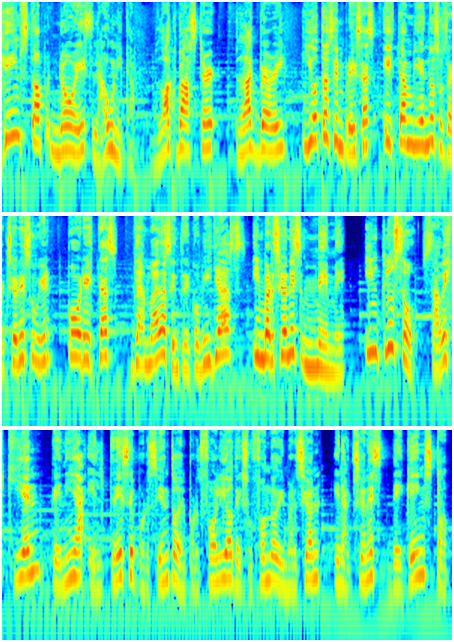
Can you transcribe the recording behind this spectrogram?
GameStop no es la única. Blockbuster, BlackBerry y otras empresas están viendo sus acciones subir por estas llamadas, entre comillas, inversiones meme, Incluso, ¿sabes quién tenía el 13% del portfolio de su fondo de inversión en acciones de GameStop,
